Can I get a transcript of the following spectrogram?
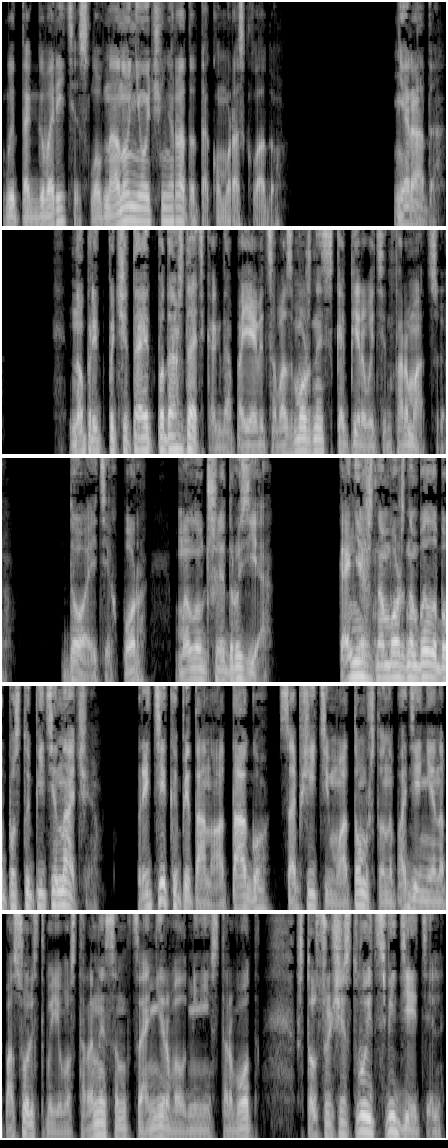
Вы так говорите, словно оно не очень радо такому раскладу. Не рада. Но предпочитает подождать, когда появится возможность скопировать информацию. До этих пор мы лучшие друзья. Конечно, можно было бы поступить иначе. Прийти к капитану Атагу, сообщить ему о том, что нападение на посольство его страны санкционировал министр ВОД, что существует свидетель,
